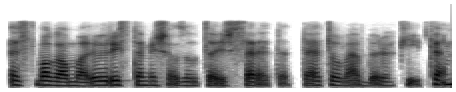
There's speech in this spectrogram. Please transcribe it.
ezt magammal őriztem, és azóta is szeretettel tovább örökítem.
